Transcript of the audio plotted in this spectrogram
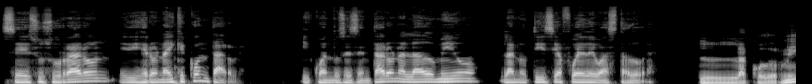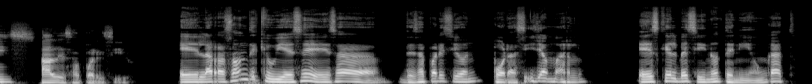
se susurraron y dijeron hay que contarle. Y cuando se sentaron al lado mío, la noticia fue devastadora. La codorniz ha desaparecido. Eh, la razón de que hubiese esa desaparición, por así llamarlo, es que el vecino tenía un gato.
